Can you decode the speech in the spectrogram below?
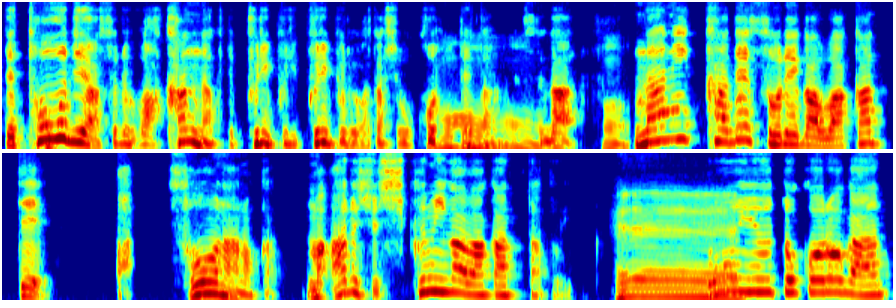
で、当時はそれ分かんなくて、プリプリプリプリ私怒ってたんですが何かでそれが分かって、あ、そうなのか。まあ、ある種仕組みが分かったという。へえ。そういうところがあっ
